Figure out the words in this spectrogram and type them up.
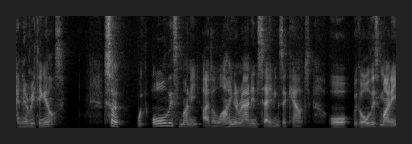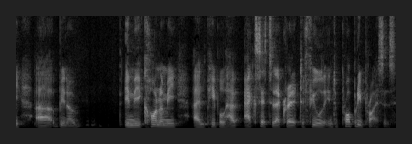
and everything else. So, with all this money either lying around in savings accounts or with all this money, uh, you know, in the economy and people have access to that credit to fuel it into property prices,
